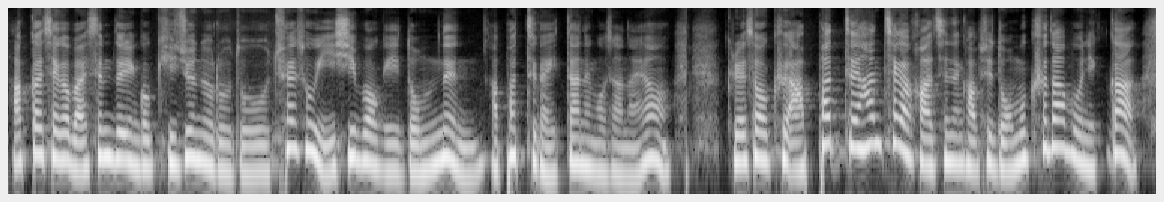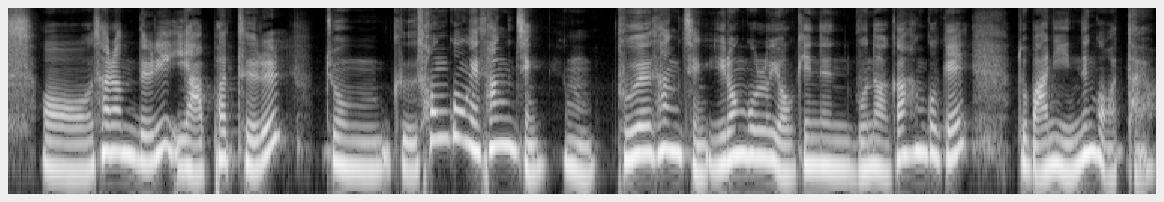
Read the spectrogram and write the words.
아까 제가 말씀드린 것 기준으로도 최소 20억이 넘는 아파트가 있다는 거잖아요. 그래서 그 아파트 한 채가 가지는 값이 너무 크다 보니까 어, 사람들이 이 아파트를 좀 그 성공의 상징, 음, 부의 상징 이런 걸로 여기는 문화가 한국에 또 많이 있는 것 같아요.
